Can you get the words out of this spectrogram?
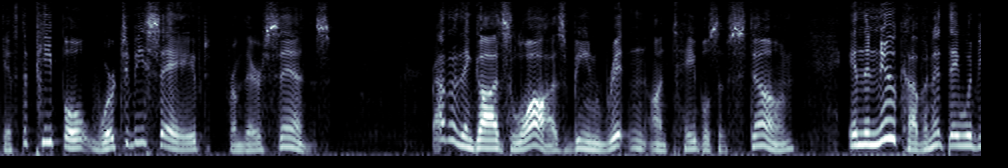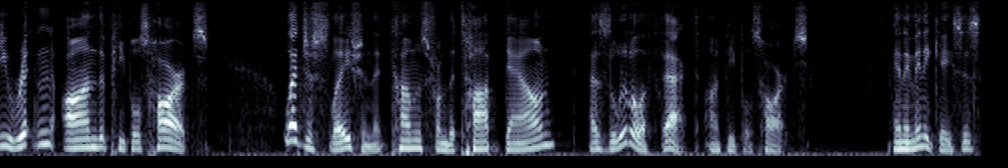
if the people were to be saved from their sins. Rather than God's laws being written on tables of stone, in the new covenant, they would be written on the people's hearts. Legislation that comes from the top down has little effect on people's hearts. And in many cases,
